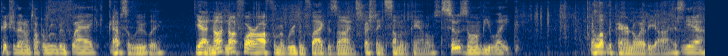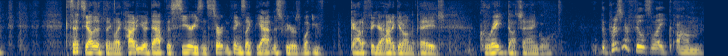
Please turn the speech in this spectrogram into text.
picture that on top of Reuben Flagg. Absolutely. Yeah, not not far off from a Reuben Flagg design, especially in some of the panels. So zombie like. I love the paranoia of the eyes. Yeah. Because that's the other thing. Like, how do you adapt this series? And certain things like the atmosphere is what you've got to figure out how to get on the page. Great Dutch angle. the prisoner feels like um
